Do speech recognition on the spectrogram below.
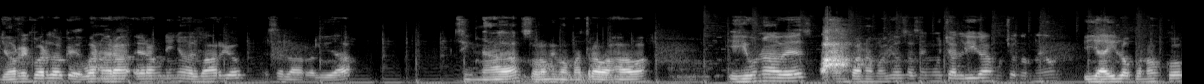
yo recuerdo que, bueno, era, era un niño del barrio, esa es la realidad, sin nada, solo mi mamá trabajaba. Y una vez en Panamá se hacen muchas ligas, muchos torneos, y ahí lo conozco,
